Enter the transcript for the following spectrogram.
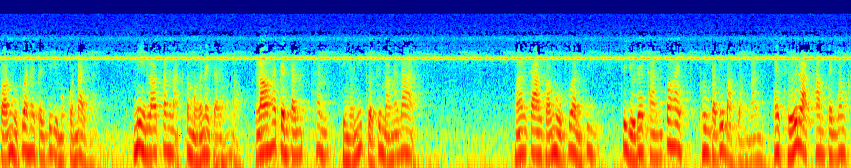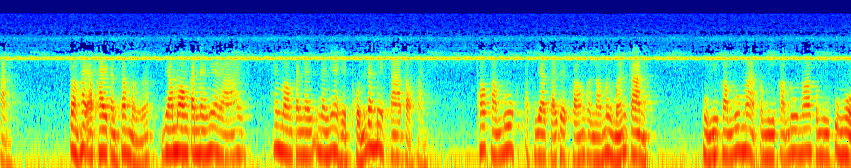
สอนหมู่เพื่อนให้เป็นทิฏฐิมงคลได้อย่างไร นี่เราตระหนักเสมอในใจของเรา เราให้เป็นให้สิ่งเหล่านี้เกิดขึ้นมาไม่ได้งานการสอนหมู่เพื่อนที่ที่อยู่ด้วยกัน ก็ให้พึงปฏิบัติอย่างนั้น ให้ถือหลักธรรมเป็นสำคัญ ต้องให้อภัยกันเสมอ อย่ามองกันในแง่ร้าย ให้มองกันในในแง่เหตุผลและเมตตาต่อกัน เพราะความรู้อัธยาศัยใจของคนเราไม่เหมือนกันผู้มีความรู้มากก็มีความรู้น้อยก็มีผู้โง่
